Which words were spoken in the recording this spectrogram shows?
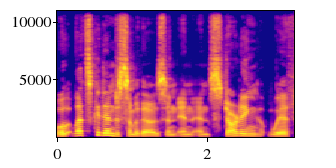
Well, let's get into some of those. And, and, and starting with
